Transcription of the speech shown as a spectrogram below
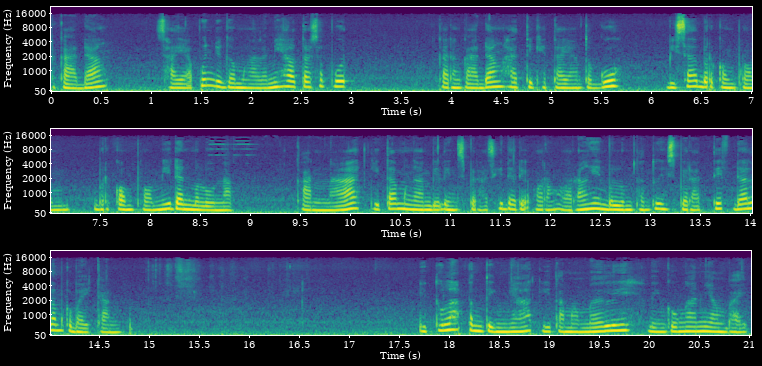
Terkadang saya pun juga mengalami hal tersebut kadang-kadang hati kita yang teguh bisa berkompromi, berkompromi dan melunak karena kita mengambil inspirasi dari orang-orang yang belum tentu inspiratif dalam kebaikan. Itulah pentingnya kita memilih lingkungan yang baik.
